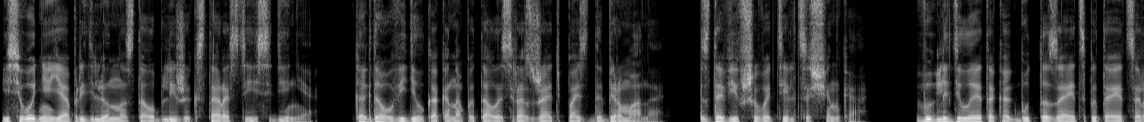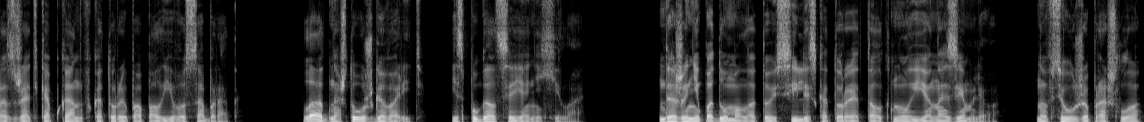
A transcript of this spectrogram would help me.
И сегодня я определенно стал ближе к старости и сиденья, когда увидел, как она пыталась разжать пасть добермана, сдавившего тельце щенка. Выглядело это, как будто заяц пытается разжать капкан, в который попал его собрат. Ладно, что уж говорить. Испугался я нехило. Даже не подумал о той силе, с которой оттолкнул ее на землю. Но все уже прошло,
